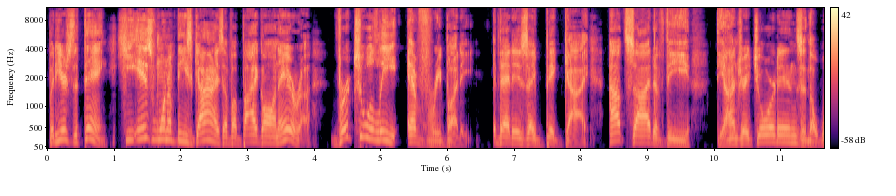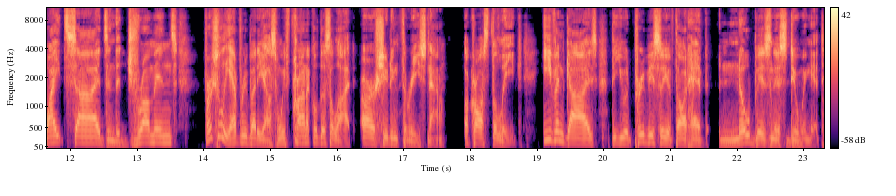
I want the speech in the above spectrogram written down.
But here's the thing. He is one of these guys of a bygone era. Virtually everybody that is a big guy outside of the DeAndre Jordans and the Whitesides and the Drummonds virtually everybody else, and we've chronicled this a lot, are shooting threes now across the league. Even guys that you would previously have thought have no business doing it.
